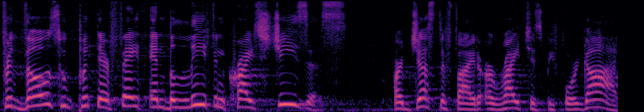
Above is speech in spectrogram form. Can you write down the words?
for those who put their faith and belief in Christ Jesus are justified are righteous before God.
